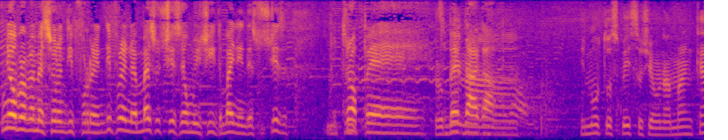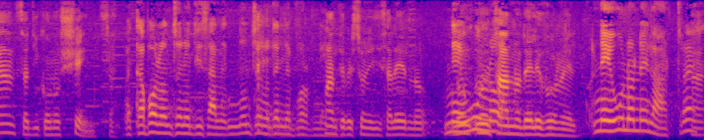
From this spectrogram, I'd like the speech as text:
Ne ho proprio messo in differente. Differente non è mai successo omicidio, mai niente. È successo troppe sberdacate. E molto spesso c'è una mancanza di conoscenza. A Capo non sono di sale, non sono delle fornelle. Quante persone di Salerno non, uno- non sanno delle fornelle? Né uno né l'altro. eh. Ah.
